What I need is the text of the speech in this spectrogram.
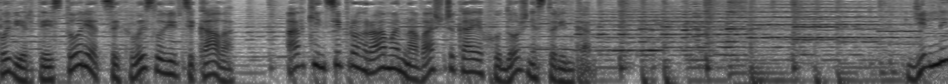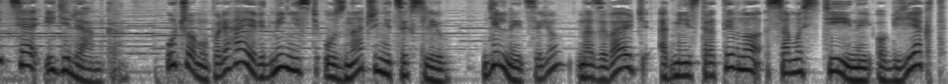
Повірте, історія цих висловів цікава. А в кінці програми на вас чекає художня сторінка. Дільниця і ділянка. У чому полягає відмінність у значенні цих слів? Дільницею називають адміністративно самостійний об'єкт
